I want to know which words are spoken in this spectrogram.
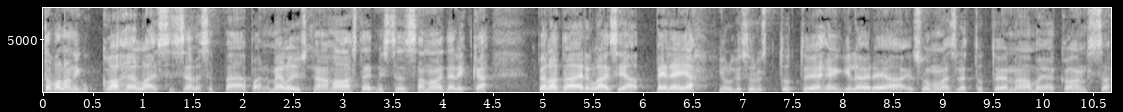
tavallaan niin kahdenlaisessa sisällössä pääpaino. Meillä on just nämä haasteet, mistä sä sanoit, eli pelataan erilaisia pelejä julkisuudesta tuttujen henkilöiden ja suomalaisille tuttujen naamojen kanssa.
